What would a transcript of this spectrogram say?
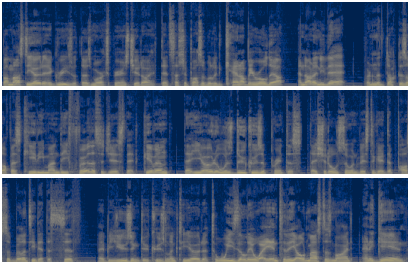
But Master Yoda agrees with those more experienced Jedi that such a possibility cannot be ruled out. And not only that, but in the doctor's office, Ki-Adi-Mundi further suggests that given that Yoda was Dooku's apprentice, they should also investigate the possibility that the Sith may be using Dooku's link to Yoda to weasel their way into the old master's mind. And again,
